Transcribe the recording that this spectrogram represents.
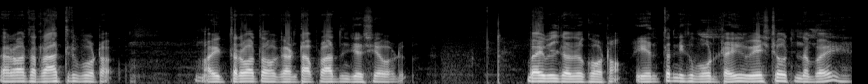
తర్వాత రాత్రిపూట ఐదు తర్వాత ఒక గంట ప్రార్థన చేసేవాడు. బైబిల్ చదువుకోవటం. ఎంత నీకు బోర్డు టైం వేస్ట్ అవుతుంది అబ్బాయి.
